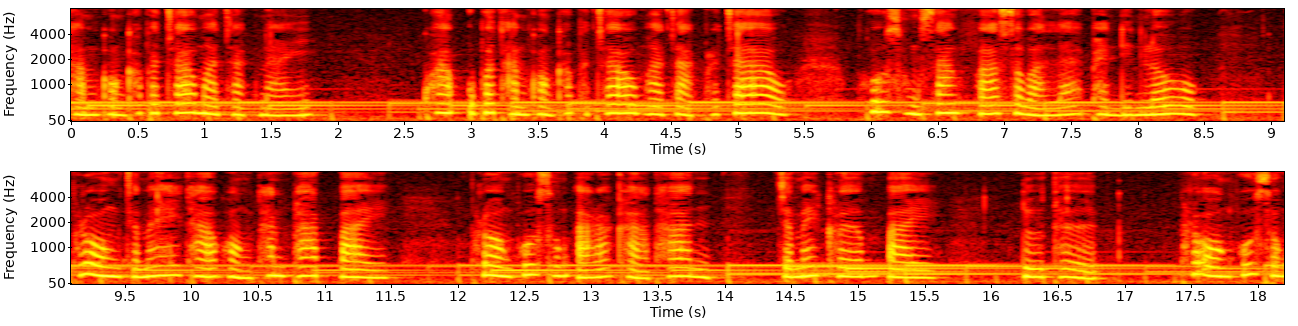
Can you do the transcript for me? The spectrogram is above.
ถัมภ์ของข้าพเจ้ามาจากไหน ความอุปถัมภ์ของข้าพเจ้ามาจากพระเจ้า ผู้ทรงสร้างฟ้าสวรรค์และแผ่นดินโลก พระองค์จะไม่ให้เท้าของท่านพลาดไป ระองค์ผู้ทรงอารักขาท่านจะไม่เคลิ้มไป ดูเถิด พระองค์ผู้ทรง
